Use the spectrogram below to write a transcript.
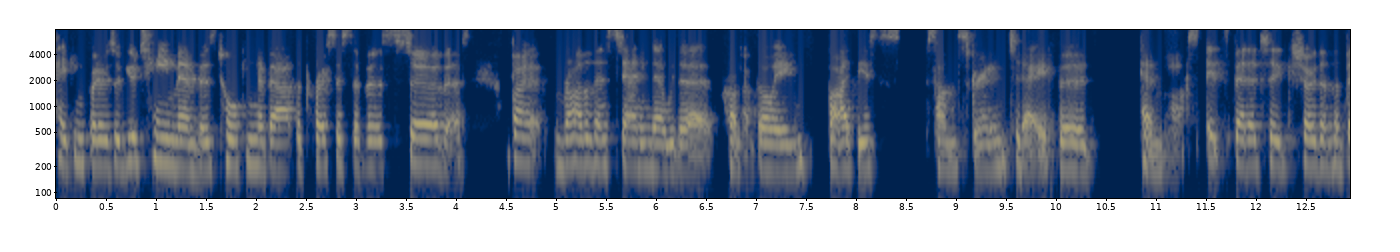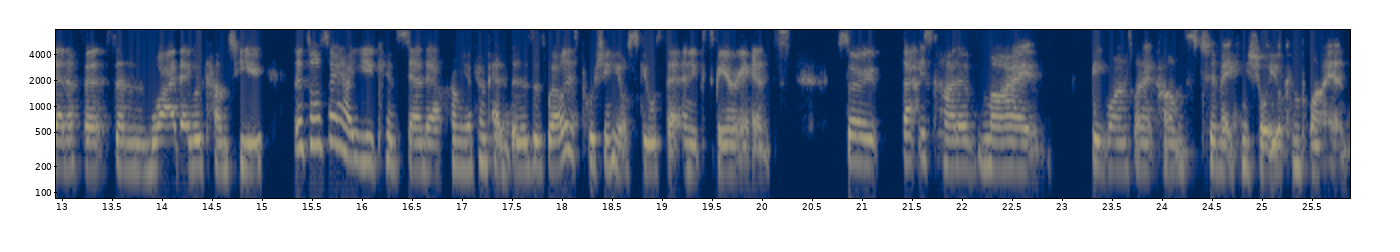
taking photos of your team members, talking about the process of a service, but rather than standing there with a product going, buy this sunscreen today for 10 bucks, it's better to show them the benefits and why they would come to you. That's also how you can stand out from your competitors as well, is pushing your skill set and experience. So, that is kind of my big ones when it comes to making sure you're compliant.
